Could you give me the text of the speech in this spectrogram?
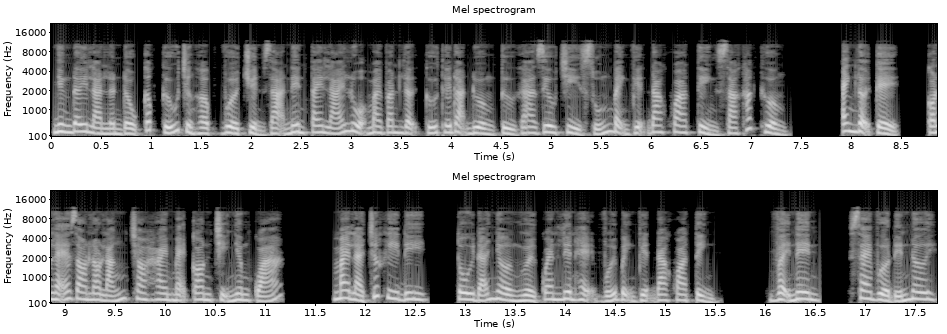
nhưng đây là lần đầu cấp cứu trường hợp vừa chuyển dạ nên tay lái lụa Mai Văn Lợi cứ thế đoạn đường từ ga Diêu Trì xuống bệnh viện đa khoa tỉnh xa khác thường. Anh Lợi kể, có lẽ do lo lắng cho hai mẹ con chị Nhâm quá. May là trước khi đi, tôi đã nhờ người quen liên hệ với bệnh viện đa khoa tỉnh. Vậy nên xe vừa đến nơi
